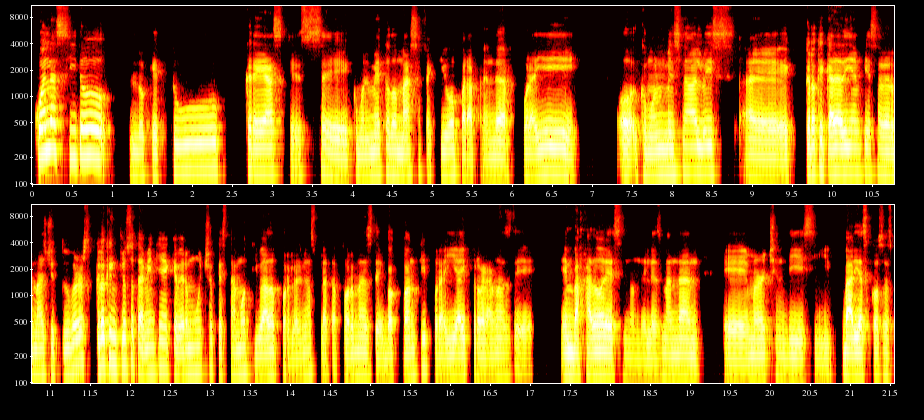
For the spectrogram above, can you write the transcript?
cuál ha sido lo que tú creas que es eh, como el método más efectivo para aprender? Por ahí como mencionaba Luis, eh, creo que cada día empieza a haber más youtubers. Creo que incluso también tiene que ver mucho que está motivado por las mismas plataformas de Bug Bounty. Por ahí hay programas de embajadores en donde les mandan eh, merchandise y varias cosas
